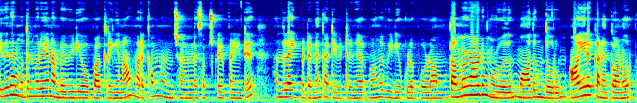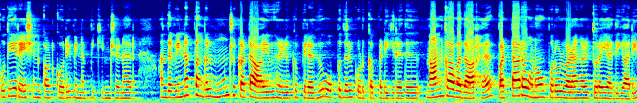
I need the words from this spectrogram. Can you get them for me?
இதுதான் முதன்முறையாக நம்ம வீடியோவை பார்க்குறீங்கன்னா மறக்காமல் நம்ம சேனலை சப்ஸ்கிரைப் பண்ணிவிட்டு அந்த லைக் பட்டனை தட்டி விட்டுருங்க. வாங்க வீடியோக்குள்ளே போகலாம் தமிழ்நாடு முழுவதும் மாதந்தோறும் ஆயிரக்கணக்கானோர் புதிய ரேஷன் கார்டு கோரி விண்ணப்பிக்கின்றனர். அந்த விண்ணப்பங்கள் மூன்று கட்ட ஆய்வுகளுக்கு பிறகு ஒப்புதல் கொடுக்கப்படுகிறது. நான்காவதாக வட்டார உணவுப் பொருள் வழங்கல் துறை அதிகாரி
